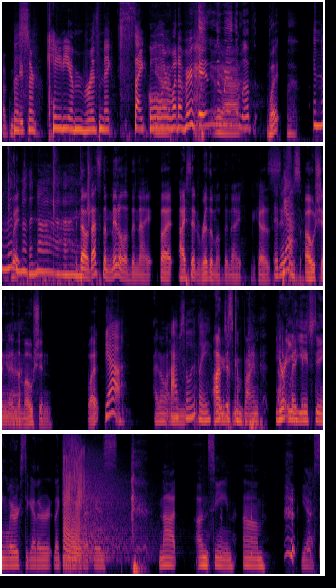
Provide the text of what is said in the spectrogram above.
of The it, circadian rhythmic cycle Yeah. or whatever. In the Yeah. rhythm of. The... What? In the rhythm Wait. of the night. No, that's the middle of the night, but I said rhythm of the night because It it is. is ocean in the motion. What? Yeah, I don't I mean, absolutely. I'm you're just combine you're I'm ADHDing lyrics together like in a way that is not unseen. Um yes.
